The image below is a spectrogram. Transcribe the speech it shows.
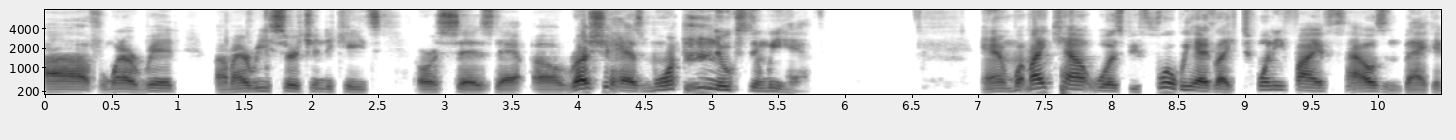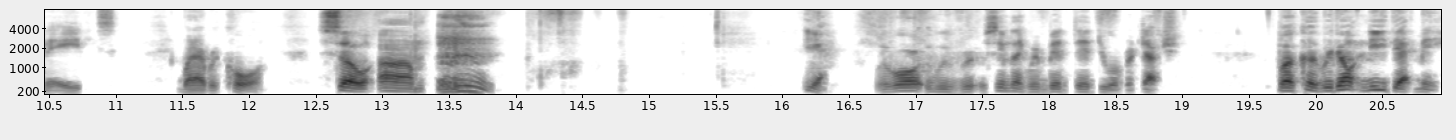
Uh, from what I read, uh, my research indicates or says that uh, Russia has more nukes than we have. And what my count was before we had like 25,000 back in the 80s, what I recall. So, um, yeah, we've all, we've, it seems like been to do a reduction. But because we don't need that many.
